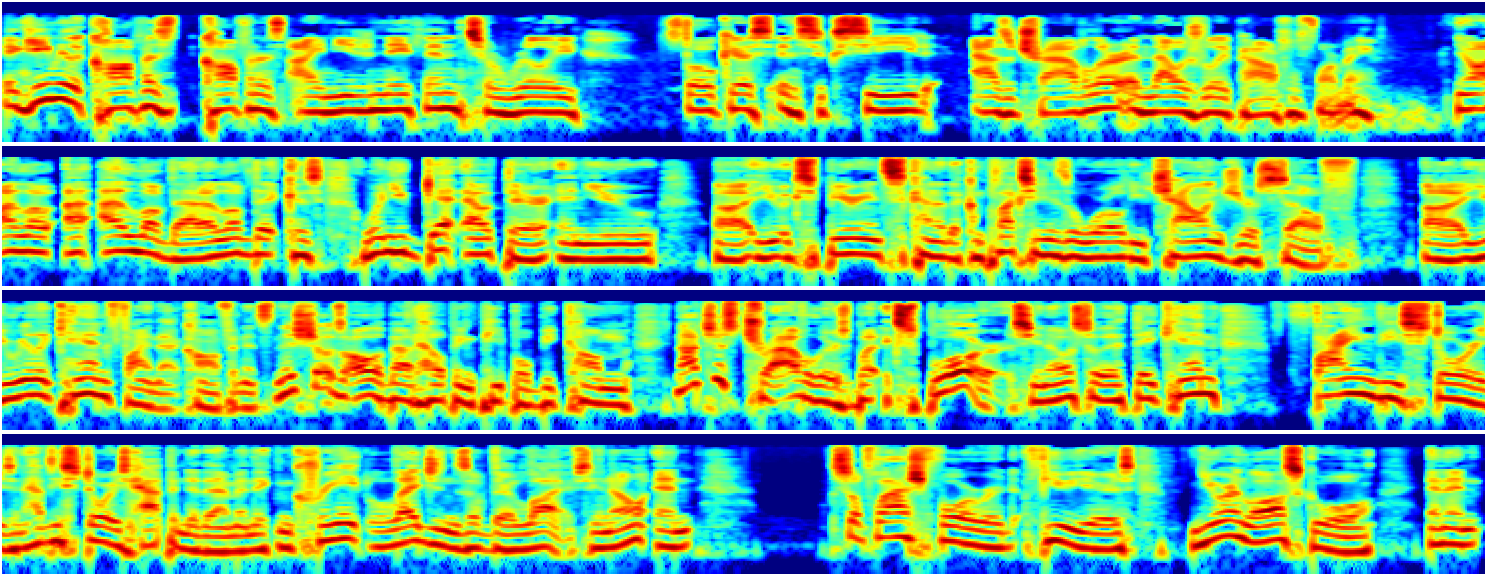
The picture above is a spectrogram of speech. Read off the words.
it gave me the confidence, confidence I needed, Nathan, to really focus and succeed as a traveler. And that was really powerful for me. You know, I love I, I love that. I love that because when you get out there and you uh, you experience kind of the complexity of the world, you challenge yourself. Uh, you really can find that confidence. And this show is all about helping people become not just travelers but explorers. You know, so that they can find these stories and have these stories happen to them, and they can create legends of their lives. You know, and so flash forward a few years, you're in law school, and then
